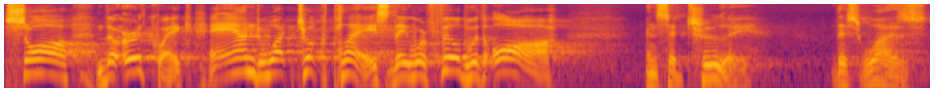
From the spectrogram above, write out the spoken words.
saw the earthquake and what took place, they were filled with awe and said, Truly, this was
